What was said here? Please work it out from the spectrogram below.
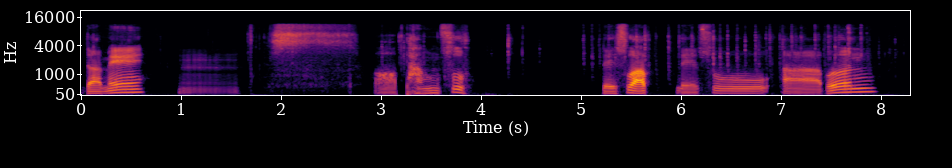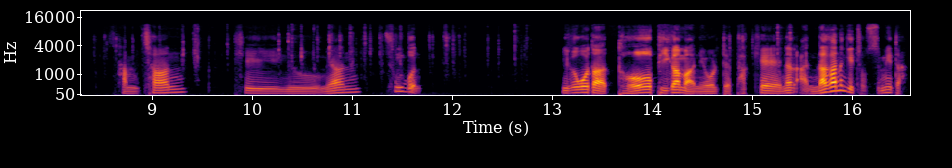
그 다음에 음, 어, 방수 내수압 내수압은 3000 PU면 충분. 이거보다 더 비가 많이 올 때 밖에는 안 나가는 게 좋습니다.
